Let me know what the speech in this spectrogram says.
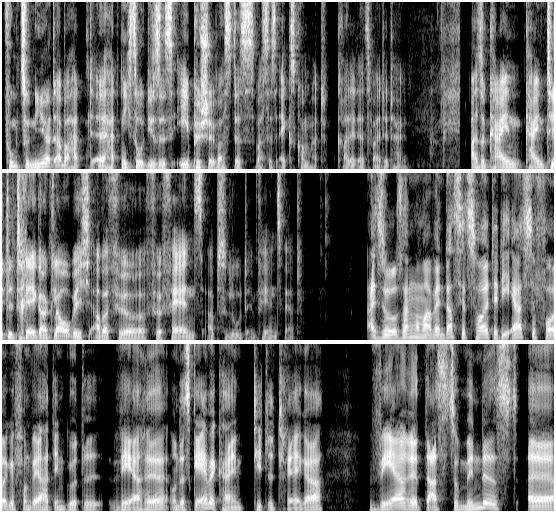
funktioniert, aber hat, äh, hat nicht so dieses Epische, was das, was das XCOM hat. Gerade der zweite Teil. Also kein, kein Titelträger, glaube ich, aber für, für Fans absolut empfehlenswert. Also sagen wir mal, wenn das jetzt heute die erste Folge von Wer hat den Gürtel wäre und es gäbe keinen Titelträger, wäre das zumindest äh,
